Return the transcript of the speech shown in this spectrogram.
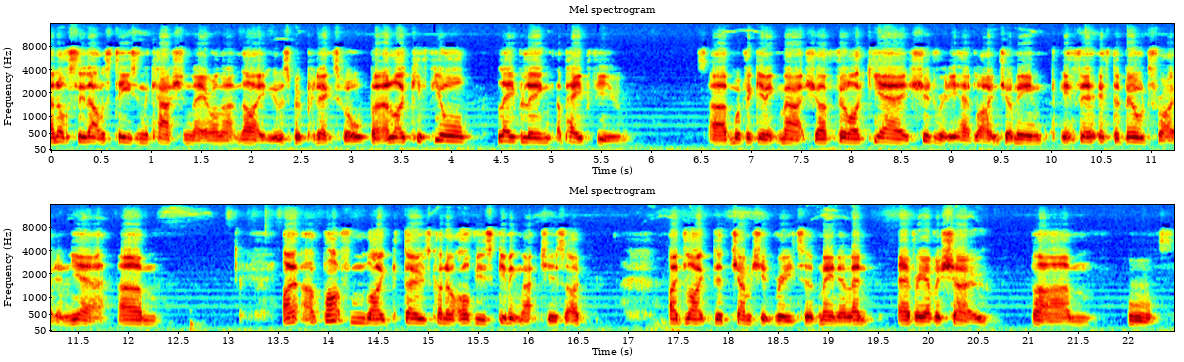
and obviously that was teasing the cash in later on that night. It was a bit predictable, but uh, like if you're labeling a pay per view um, with a gimmick match, I feel like yeah, it should really headline. Do you know I mean? If the if the build's right, and yeah. Um, I, apart from like those kind of obvious gimmick matches, I I'd like the championship really to main event every other show. But um, Mm.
